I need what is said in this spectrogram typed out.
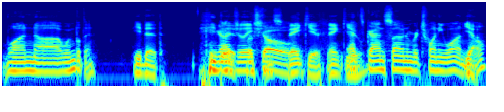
won uh, Wimbledon. he did. He did. Congratulations. Let's go. Thank you. Thank you. That's Grand Slam number twenty-one. Yeah, no?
